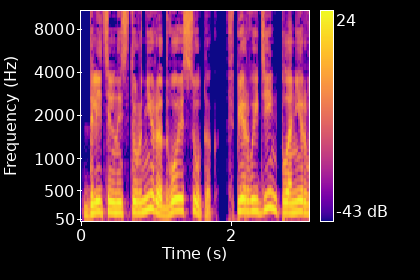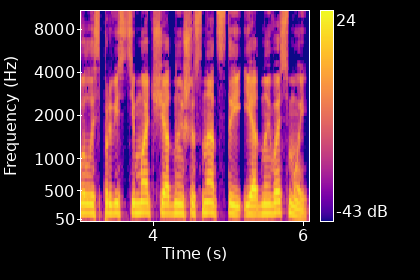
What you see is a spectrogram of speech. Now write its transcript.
Длительность турнира двое суток. В первый день планировалось провести матчи 1-16 и 1-8,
